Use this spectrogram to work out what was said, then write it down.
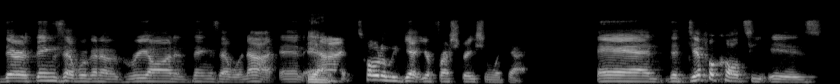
there are things that we're going to agree on and things that we're not, and, yeah. and I totally get your frustration with that. And the difficulty is,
